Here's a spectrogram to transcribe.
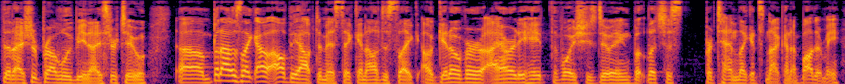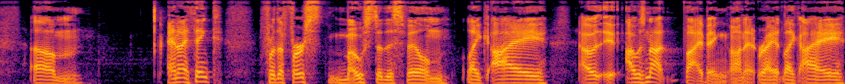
that I should probably be nicer to. Um, but I was like, I'll, I'll be optimistic and I'll just like, I'll get over, I already hate the voice she's doing, but let's just pretend like it's not going to bother me. Um, and I think for the first most of this film, like I, I was, I was not vibing on it, right? Like I,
